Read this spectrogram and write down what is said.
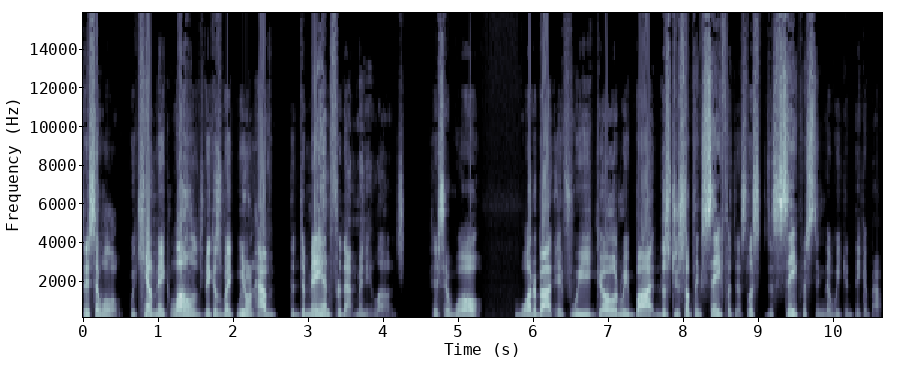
They said, well, we can't make loans because like we don't have the demand for that many loans. They said, well, what about if we go and we buy, let's do something safe with this. Let's, the safest thing that we can think about.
